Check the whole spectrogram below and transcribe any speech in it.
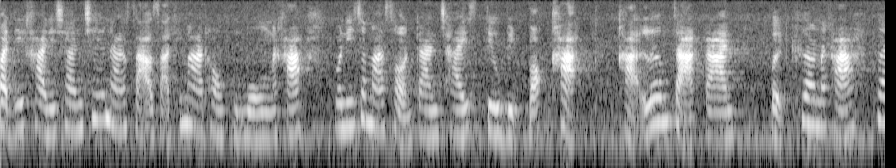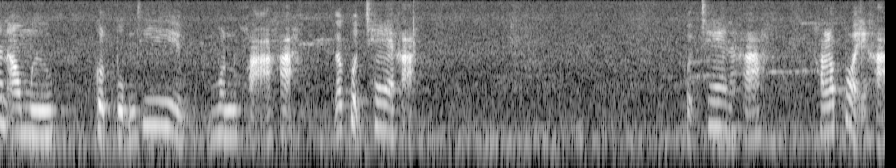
วัสดีค่ะ ดิฉันชื่อนางสาวสาธิมาทองขุนวงนะคะ วันนี้จะมาสอนการใช้ Steel Bit Box ค่ะ ค่ะ เริ่มจากการเปิดเครื่องนะคะ เพื่อนเอามือกดปุ่มที่บนขวาค่ะ แล้วกดแช่ค่ะ กดแช่นะคะแล้วปล่อยค่ะ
